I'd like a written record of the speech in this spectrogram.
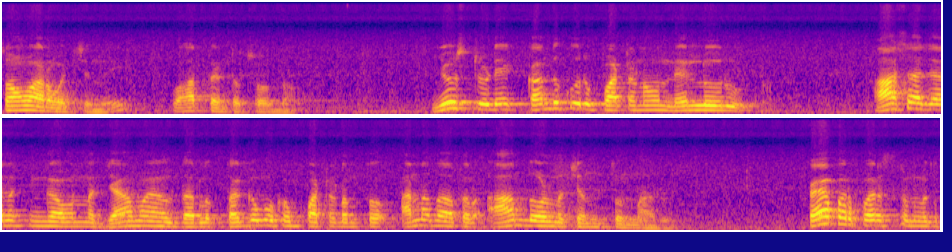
సోమవారం వచ్చింది. వార్త ఏంటో చూద్దాం. న్యూస్ టుడే కందుకూరు పట్టణం నెల్లూరు. ఆశాజనకంగా ఉన్న జామాయిల ధరలు తగ్గుముఖం పట్టడంతో అన్నదాతలు ఆందోళన చెందుతున్నారు. పేపర్ పరిశ్రమలకు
